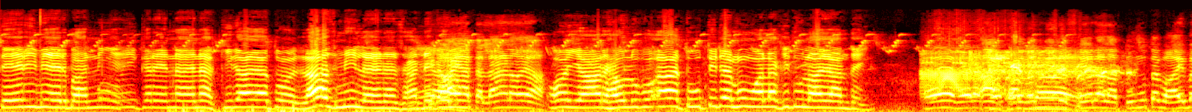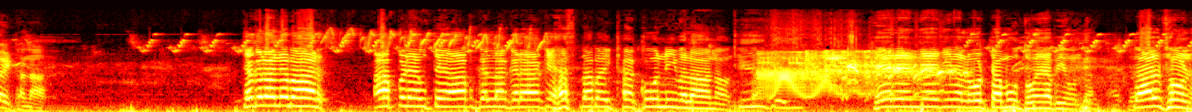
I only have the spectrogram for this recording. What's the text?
ਤੇਰੀ ਮਿਹਰਬਾਨੀ ਹੈ ਕੀ ਕਰੇ ਨਾ ਨਾ ਕਿਰਾਇਆ ਤੋਂ ਲਾਜ਼ਮੀ ਲੈਣਾ ਸਾਡੇ ਕੋਲ ਆਇਆ ਤਾਂ ਲੈਣ ਹੋਇਆ ਓ ਯਾਰ ਹੌਲੂ ਆ ਤੂੰ ਤੇਰੇ ਮੂੰਹ ਵਾਲਾ ਕਿਦੂ ਲਾਇਆ ਆਂਦੇ ਓਏ ਮੇਰਾ ਮੇਰੇ ਫੇਲ ਵਾਲਾ ਤੂੰ ਤੇ ਭਾਈ ਬੈਠਣਾ ਜਗਲਾ ਨੇ ਬਾਹਰ ਆਪਣੇ ਉੱਤੇ ਆਪ ਗੱਲਾਂ ਕਰਾ ਕੇ ਹੱਸਦਾ ਬੈਠਾ ਕੋਨੀ ਬਲਾ ਨਾ ਫਿਰ ਇੰਨੇ ਜਿਵੇਂ ਲੋਟਾ ਮੂੰਹ ਧੋਇਆ ਵੀ ਹੁੰਦਾ ਗੱਲ ਸੁਣ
